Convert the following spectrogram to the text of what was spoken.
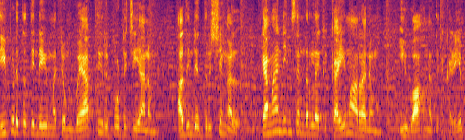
തീപിടുത്തത്തിന്റെയും മറ്റും വ്യാപ്തി റിപ്പോർട്ട് ചെയ്യാനും അതിന്റെ ദൃശ്യങ്ങൾ കമാൻഡിംഗ് സെന്ററിലേക്ക് കൈമാറാനും ഈ വാഹനത്തിന് കഴിയും.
